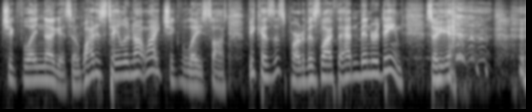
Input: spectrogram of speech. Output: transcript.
Chick Fil A nuggets. And why does Taylor not like Chick Fil A sauce? Because it's part of his life that hadn't been redeemed. So yeah.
